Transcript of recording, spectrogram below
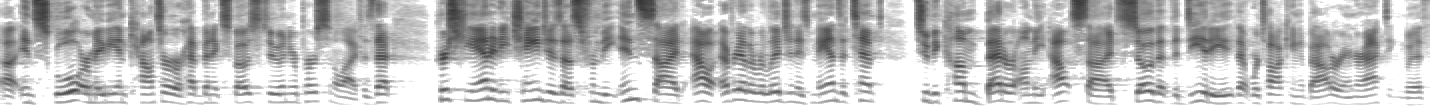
uh, in school or maybe encounter or have been exposed to in your personal life is that Christianity changes us from the inside out. Every other religion is man's attempt to become better on the outside so that the deity that we're talking about or interacting with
